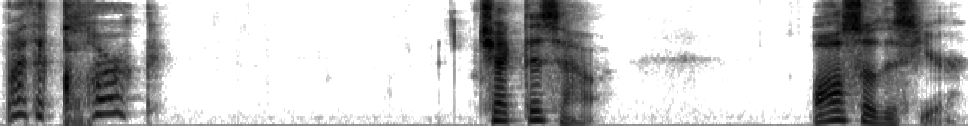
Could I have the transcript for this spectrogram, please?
By the clerk. Check this out. Also this year,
